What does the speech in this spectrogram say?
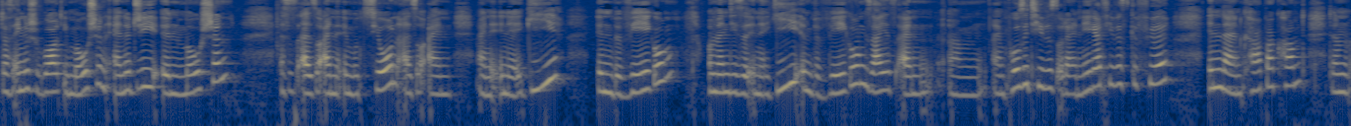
das englische Wort Emotion, Energy in Motion. Es ist also eine Emotion, also ein, eine Energie in Bewegung. Und wenn diese Energie in Bewegung, sei es ein, ähm, ein positives oder ein negatives Gefühl, in deinen Körper kommt, dann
